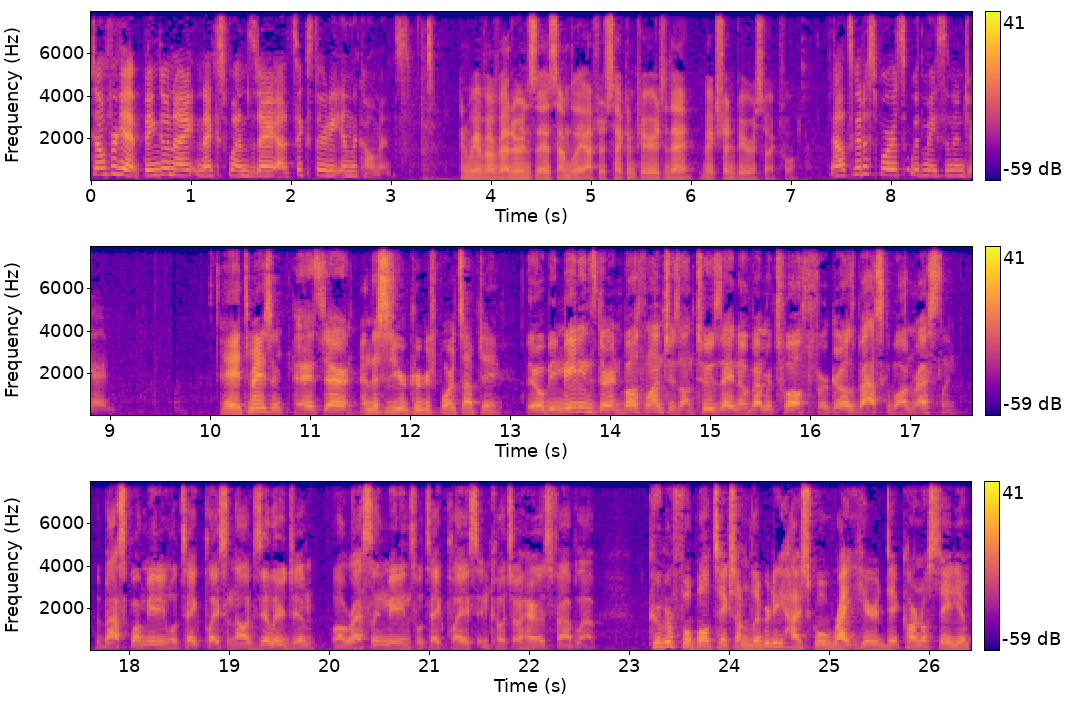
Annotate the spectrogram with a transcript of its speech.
Don't forget bingo night next Wednesday at 6:30 in the Commons. And we have our Veterans Day Assembly after second period today. Make sure to be respectful. Now let's go to sports with Mason and Jared. Hey, it's Mason, Hey, it's Jared. and this is your Cougar Sports Update. There will be meetings during both lunches on Tuesday, November 12th for girls basketball and wrestling. The basketball meeting will take place in the auxiliary gym, while wrestling meetings will take place in Coach O'Hara's Fab Lab. Cougar football takes on Liberty High School right here at Dick Cardinal Stadium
